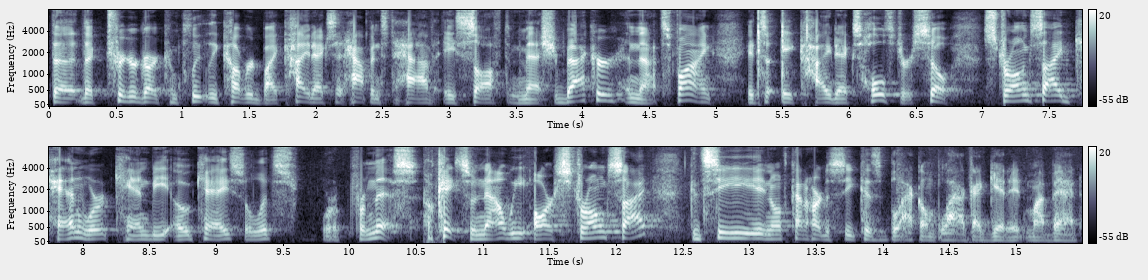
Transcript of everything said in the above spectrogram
the, the trigger guard completely covered by Kydex. It happens to have a soft mesh backer, and that's fine. It's a Kydex holster. So strong side can work, can be okay. So let's work from this. Okay, so now we are strong side. You can see, you know, it's kind of hard to see because black on black, I get it, my bad.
